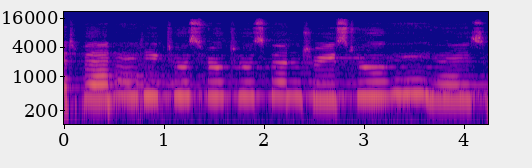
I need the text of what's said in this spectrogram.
Et benedictus fructus ventris tui, Iesus.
